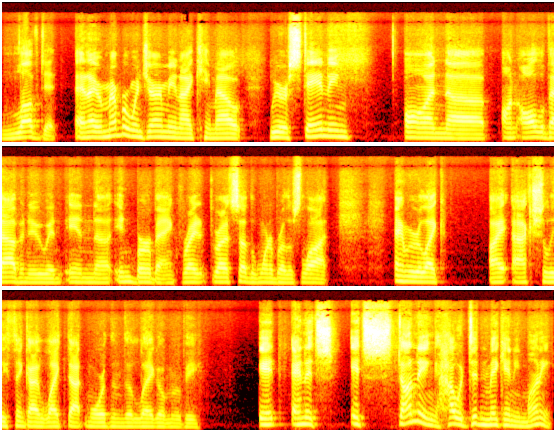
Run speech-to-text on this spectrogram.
loved it. And I remember when Jeremy and I came out, we were standing on uh, on Olive Avenue in in uh, in Burbank, right right outside the Warner Brothers lot, and we were like, I actually think I like that more than the Lego movie. it and it's it's stunning how it didn't make any money.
